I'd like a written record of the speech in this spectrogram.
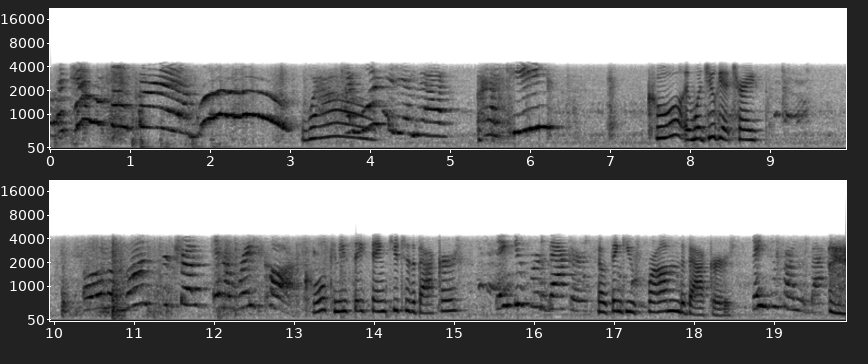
A telephone for him. Woo! I wanted him to have a key. Cool. And what'd you get, Trace? Um, a monster truck and a race car. Cool. Can you say thank you to the backers? Thank you for the backers. No, thank you from the backers. Thank you from the backers.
